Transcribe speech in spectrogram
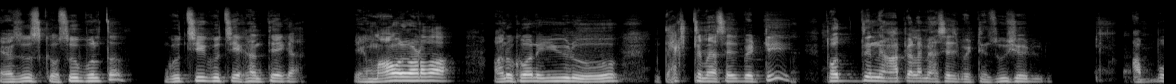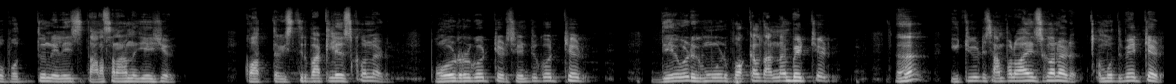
ఇక చూసుకో సూపులతో గుచ్చి గుచ్చి ఇక అంతేగా. ఇక మామూలు కొడదా అనుకొని ఈడు టెక్స్ట్ మెసేజ్ పెట్టి పొద్దున్నే ఆ పిల్ల మెసేజ్ పెట్టింది చూసాడు. అబ్బో పొద్దున్న లేచి తలస్నానం చేశాడు కొత్త ఇస్త్రీ బట్టలు వేసుకున్నాడు పౌడర్ కొట్టాడు సెంటు కొట్టాడు దేవుడికి మూడు పొక్కలు దండం పెట్టాడు ఇటు ఇటు సంపలు వాయించుకున్నాడు ముద్దు పెట్టాడు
